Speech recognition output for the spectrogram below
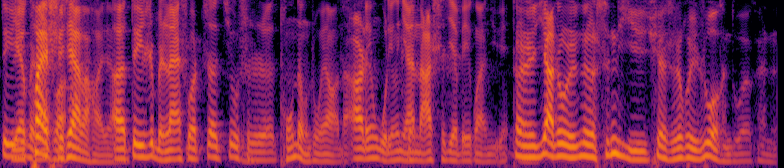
对于也快日本来说实现了，好像。啊、对于日本人来说，这就是同等重要的。二零五零年拿世界杯冠军，但是亚洲人这个身体确实会弱很多，看着。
